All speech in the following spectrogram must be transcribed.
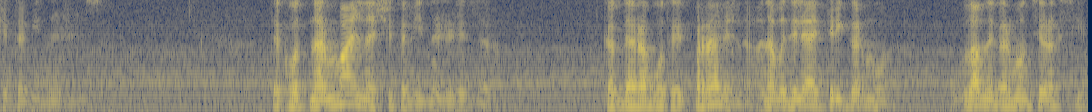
щитовидная железа. Так вот, нормальная щитовидная железа, когда работает правильно, она выделяет три гормона. Главный гормон тироксин.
